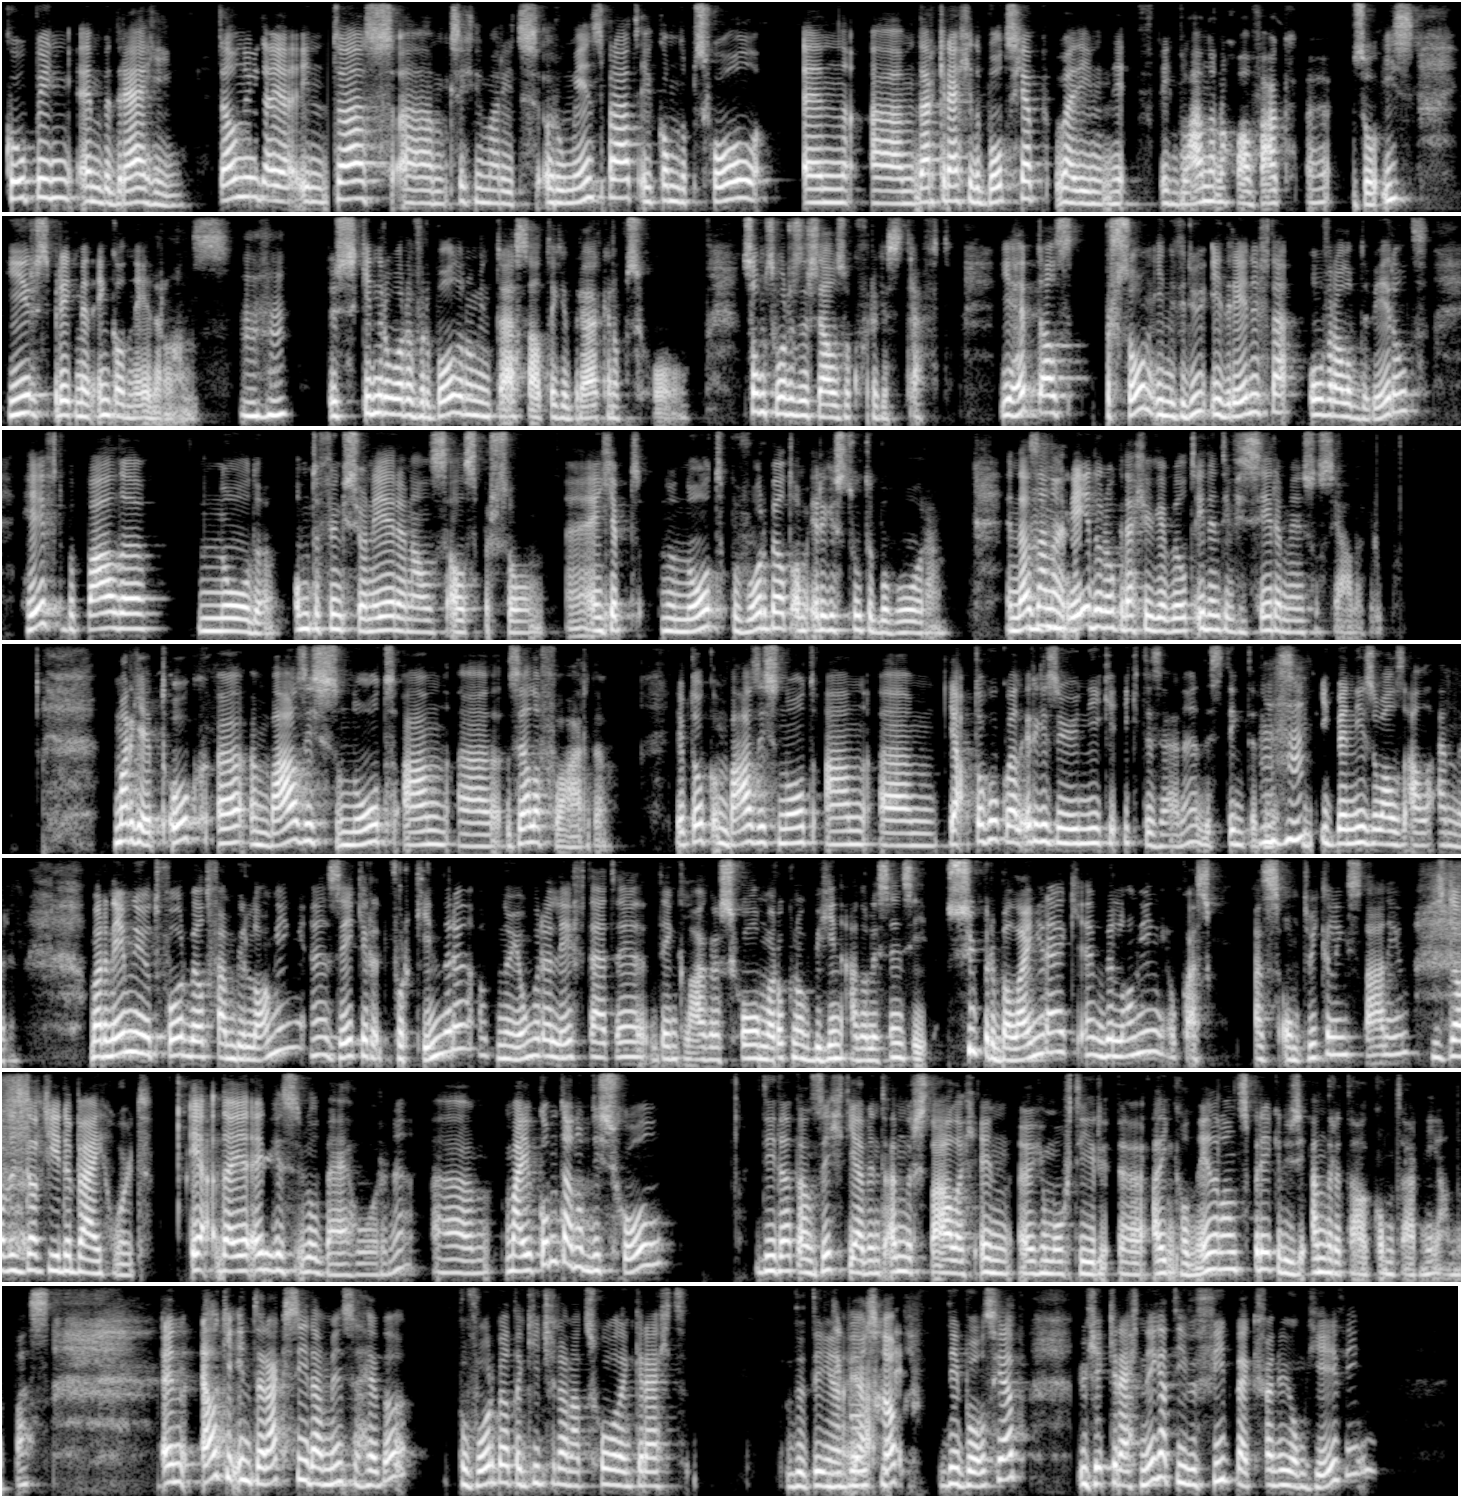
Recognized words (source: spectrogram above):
coping en bedreiging. Stel nu dat je in thuis, ehm, ik zeg nu maar iets, Roemeens praat, je komt op school en ehm, daar krijg je de boodschap, wat in, in Vlaanderen nog wel vaak eh, zo is, hier spreekt men enkel Nederlands. Mhm. Dus kinderen worden verboden om hun thuistaal te gebruiken op school. Soms worden ze er zelfs ook voor gestraft. Je hebt als persoon, individu, iedereen heeft dat overal op de wereld, heeft bepaalde noden om te functioneren als, als persoon. En je hebt een nood bijvoorbeeld om ergens toe te behoren. En dat is dan een reden ook dat je je wilt identificeren met een sociale groep. Maar je hebt ook eh, een basisnood aan eh, zelfwaarde. Je hebt ook een basisnood aan ehm, ja, toch ook wel ergens een unieke ik te zijn, hè? distinctiveness. Mhm. Ik ben niet zoals alle anderen. Maar neem nu het voorbeeld van belonging. Hè? Zeker voor kinderen op een jongere leeftijd, hè? denk lagere school, maar ook nog begin adolescentie. Superbelangrijk, hè? belonging, ook als, als ontwikkelingsstadium. Dus dat is dat je erbij hoort. Ja, dat je ergens wil bijhoren. Hè? Ehm, maar je komt dan op die school die dat dan zegt, jij bent anderstalig en eh, je mocht hier eh, enkel Nederlands spreken, dus die andere taal komt daar niet aan de pas. En elke interactie dat mensen hebben, bijvoorbeeld een kindje dat naar school en krijgt de dingen, Die boodschap. Ja, die boodschap. Je krijgt negatieve feedback van je omgeving.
